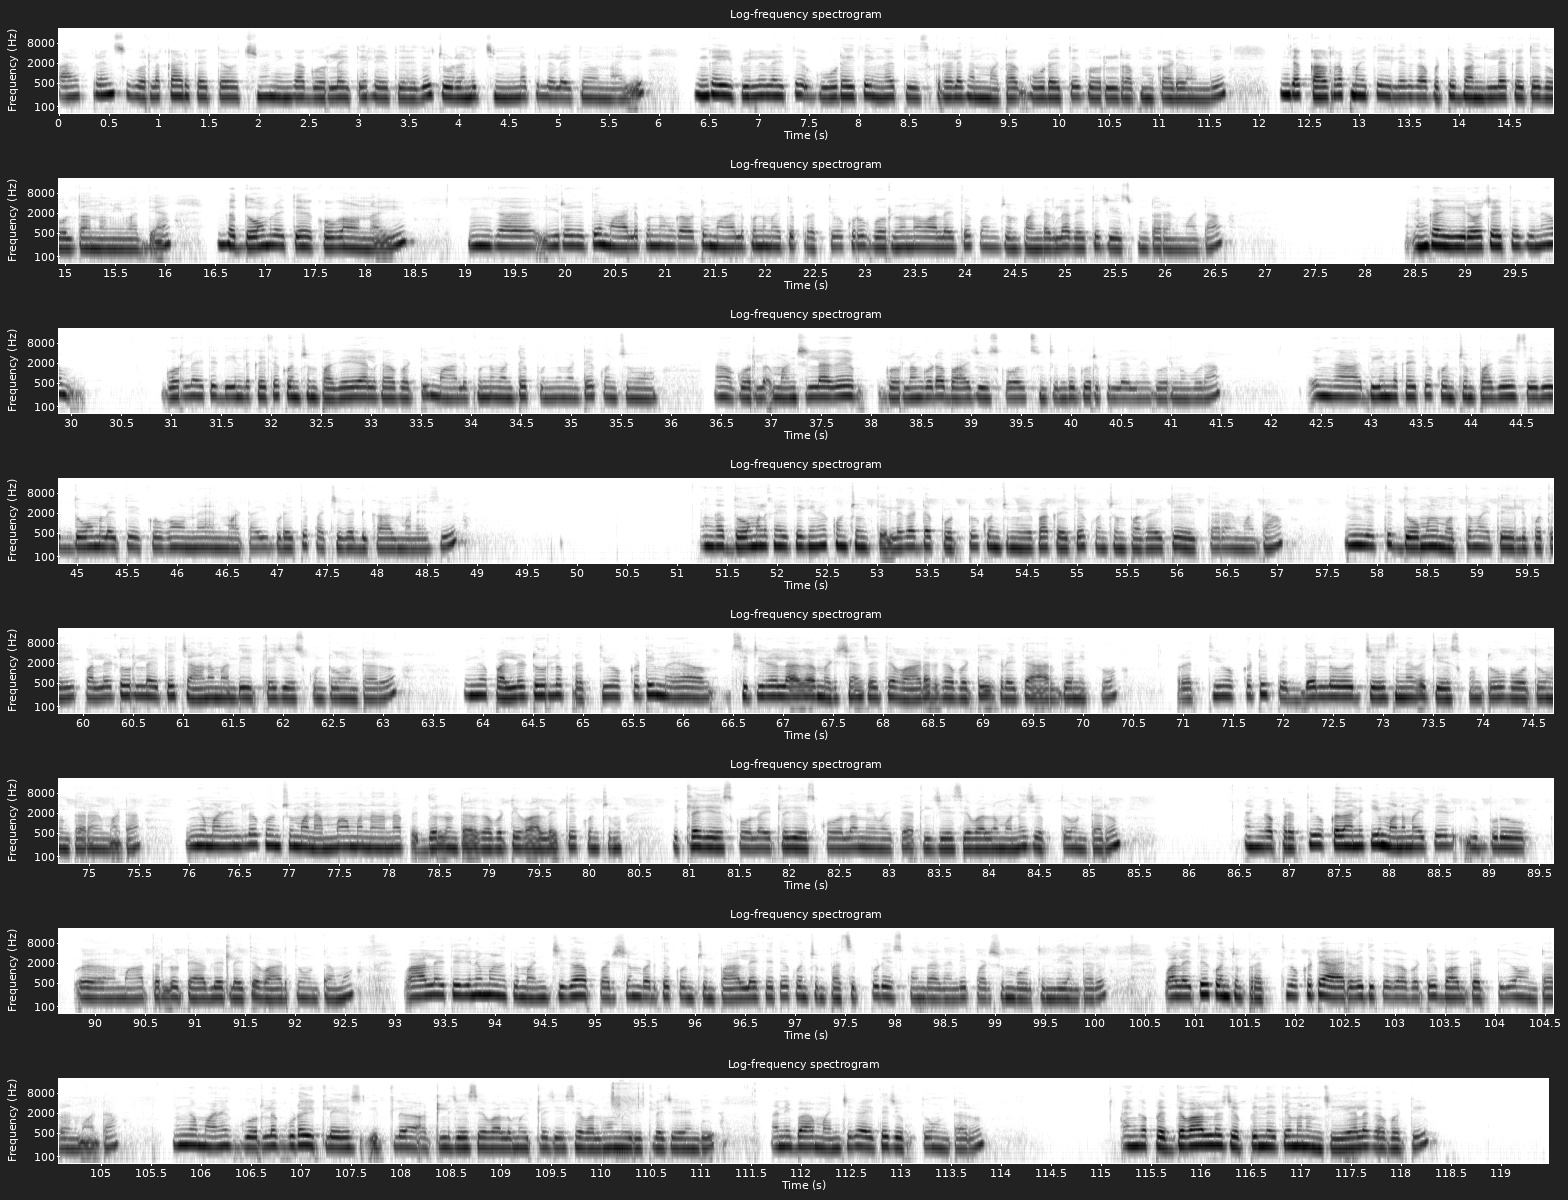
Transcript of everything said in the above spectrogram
Hi friends గొర్రెల కాడికి అయితే వచ్చినాను ఇంకా గొర్రెలు అయితే లేపలేదు. చూడండి చిన్న పిల్లలు అయితే ఉన్నాయి. ఇంకా ఈ పిల్లలు అయితే గూడైతే ఇంకా తీసుకురాలేదనమాట గూడైతే గొర్రెల రపం కాడే ఉంది. ఇంకా కలరపం అయితే వేయలేదు కాబట్టి బండ్లేకైతే దోలుతున్నాం ఈ మధ్య. ఇంకా దోమలు అయితే ఎక్కువగా ఉన్నాయి. ఇంకా ఈరోజు అయితే మాలిపున్నం కాబట్టి మాలిపున్నం అయితే ప్రతి ఒక్కరు గొర్రెలు ఉన్న వాళ్ళైతే కొంచెం పండగలాగా అయితే చేసుకుంటారనమాట ఇంకా ఈరోజు అయితే గిన గొర్రెలు అయితే దీంట్లోకైతే కొంచెం పగేయాలి కాబట్టి మాలి పుణ్యం అంటే పుణ్యం అంటే కొంచెము గొర్రెల మనుషుల్లాగే గొర్రెలను కూడా బాగా చూసుకోవాల్సి ఉంటుంది గొర్రె పిల్లల్ని గొర్రెలను కూడా. ఇంకా దీంట్లోకైతే కొంచెం పగేసేది దోమలు అయితే ఎక్కువగా ఉన్నాయన్నమాట. ఇప్పుడైతే పచ్చిగడ్డి కాలం అనేసి. ఇంకా దోమలకైతే కిన కొంచెం తెల్లగడ్డ పొట్టు కొంచెం ఏపాకైతే కొంచెం పగ అయితే వేస్తారనమాట ఇంకైతే దోమలు మొత్తం అయితే వెళ్ళిపోతాయి పల్లెటూరులో అయితే చాలా మంది ఇట్లే చేసుకుంటూ ఉంటారు. ఇంకా పల్లెటూరులో ప్రతి ఒక్కటి సిటీలో లాగా మెడిసిన్స్ అయితే వాడరు కాబట్టి ఇక్కడైతే ఆర్గానిక్. ప్రతి ఒక్కటి పెద్దలు చేసినవే చేసుకుంటూ పోతూ ఉంటారనమాట. ఇంకా మన ఇంట్లో కొంచెం మన అమ్మ మా నాన్న పెద్దలు ఉంటారు కాబట్టి వాళ్ళైతే కొంచెం ఇట్లా చేసుకోవాలా ఇట్లా చేసుకోవాలా మేమైతే అట్లా చేసేవాళ్ళం అని చెప్తూ ఉంటారు. ఇంకా ప్రతి ఒక్కదానికి మనమైతే ఇప్పుడు మాత్రలు ట్యాబ్లెట్లు అయితే వాడుతూ ఉంటాము. వాళ్ళైతే కానీ మనకి మంచిగా పరిచయం పడితే కొంచెం పాలేకైతే కొంచెం పసిప్పుడు వేసుకొని తాగండి పరిచయం పడుతుంది అంటారు. వాళ్ళైతే కొంచెం ప్రతి ఒక్కటి ఆయుర్వేదిక కాబట్టి బాగా గట్టిగా ఉంటారనమాట ఇంకా మన గొర్రెలకు కూడా ఇట్లా ఇట్లా అట్లా చేసేవాళ్ళము ఇట్లా చేసేవాళ్ళము మీరు ఇట్లా చేయండి అని బాగా మంచిగా అయితే చెప్తూ ఉంటారు. ఇంకా పెద్దవాళ్ళు చెప్పింది అయితే మనం చేయాలి కాబట్టి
